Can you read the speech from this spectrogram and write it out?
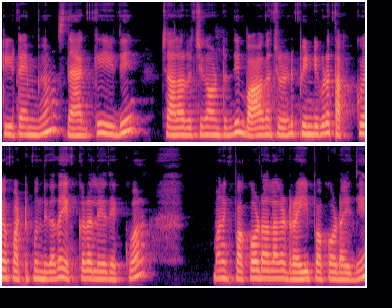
టీ టైం స్నాక్కి ఇది చాలా రుచిగా ఉంటుంది. బాగా చూడండి పిండి కూడా తక్కువ పట్టుకుంది కదా ఎక్కడ లేదు ఎక్కువ. మనకి పకోడా లాగా డ్రై పకోడా ఇది.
